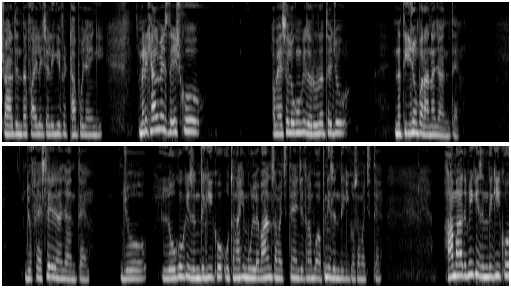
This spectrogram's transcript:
चार दिन तक फाइलें चलेंगी, फिर ठप हो जाएँगी। मेरे ख्याल में इस देश को अब ऐसे लोगों की ज़रूरत है जो नतीजों पर आना जानते हैं, जो फैसले लेना जानते हैं, जो लोगों की ज़िंदगी को उतना ही मूल्यवान समझते हैं जितना वो अपनी ज़िंदगी को समझते हैं। आम आदमी की ज़िंदगी को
